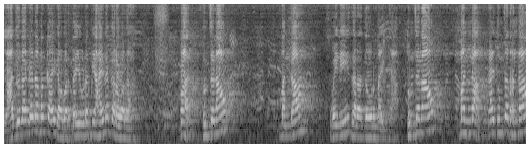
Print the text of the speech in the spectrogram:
लाजू नका ना मग काय घाबरता एवढं? मी आहे ना करवाला. बर तुमचं नाव? मंदा. वहिनी जरा जवळ माहीत घ्या. तुमचं नाव? मंदा. काय तुमचा धंदा?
